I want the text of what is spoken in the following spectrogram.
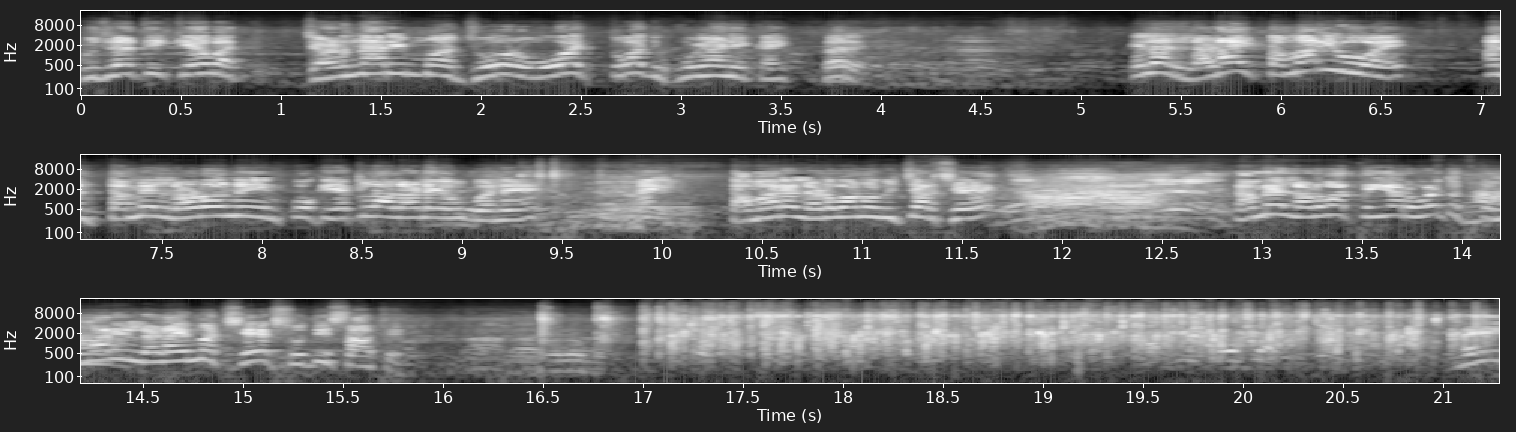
ગુજરાતી કહેવત જણનારીમાં જોર હોય તો જ હુયાણી કંઈક કરે. એટલે લડાઈ તમારી હોય અને તમે લડો નહીં કોક એકલા લડે એવું બને નહીં. તમારે લડવાનો વિચાર છે? તમે લડવા તૈયાર હોય તો તમારી લડાઈમાં છેક સુધી સાથે. નહીં,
